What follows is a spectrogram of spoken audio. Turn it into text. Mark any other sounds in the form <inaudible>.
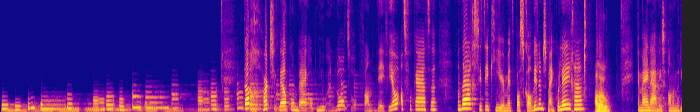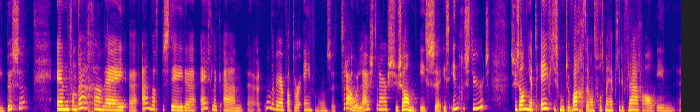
Dag, hartelijk welkom bij opnieuw een Law Talk van WVO Advocaten. Vandaag zit ik hier met Pascal Willems, mijn collega. Hallo. En mijn naam is Annemarie Bussen. En vandaag gaan wij uh, aandacht besteden eigenlijk aan uh, een onderwerp wat door een van onze trouwe luisteraars, Suzanne, is, uh, is ingestuurd. Suzanne, je hebt eventjes moeten wachten, want volgens mij heb je de vraag al in,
